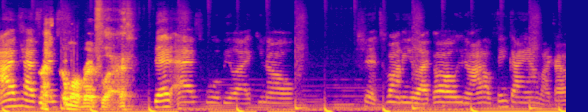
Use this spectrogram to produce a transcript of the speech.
I've had friends Come on, red flag. dead ass will be like, you know, shit, it's funny, like, oh, you know, I don't think I am, like, I,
